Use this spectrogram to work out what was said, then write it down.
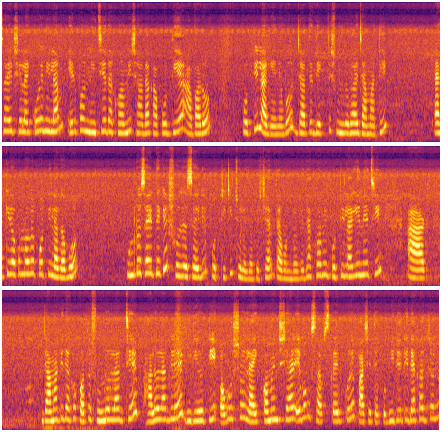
সাইড সেলাই করে নিলাম। এরপর নিচে দেখো আমি সাদা কাপড় দিয়ে আবারও পট্টি লাগিয়ে নেব যাতে দেখতে সুন্দর হয় জামাটি। একই রকমভাবে পট্টি লাগাবো। উল্টো সাইড থেকে সোজা সাইডে পট্টিটি চলে যাবে সে তেমনভাবে। দেখো আমি পট্টি লাগিয়ে নিয়েছি আর জামাটি দেখো কত সুন্দর লাগছে। ভালো লাগলে ভিডিওটি অবশ্যই লাইক কমেন্ট শেয়ার এবং সাবস্ক্রাইব করে পাশে থেকো। ভিডিওটি দেখার জন্য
